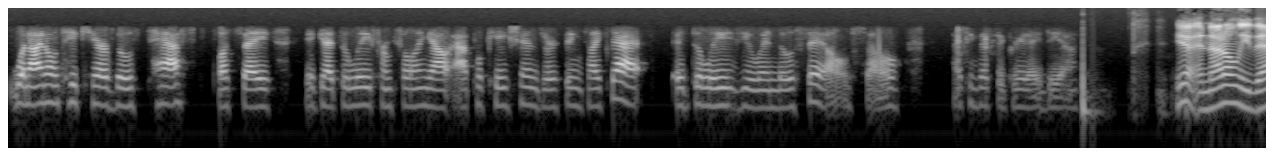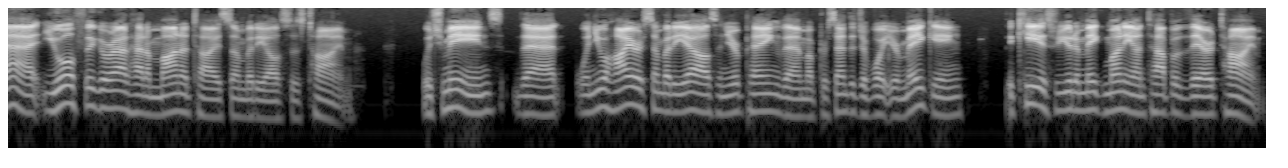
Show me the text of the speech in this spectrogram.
when I don't take care of those tasks let's say it get delayed from filling out applications or things like that, it delays you in those sales. So I think that's a great idea. Yeah, and not only that, you'll figure out how to monetize somebody else's time, which means that when you hire somebody else and you're paying them a percentage of what you're making, the key is for you to make money on top of their time.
